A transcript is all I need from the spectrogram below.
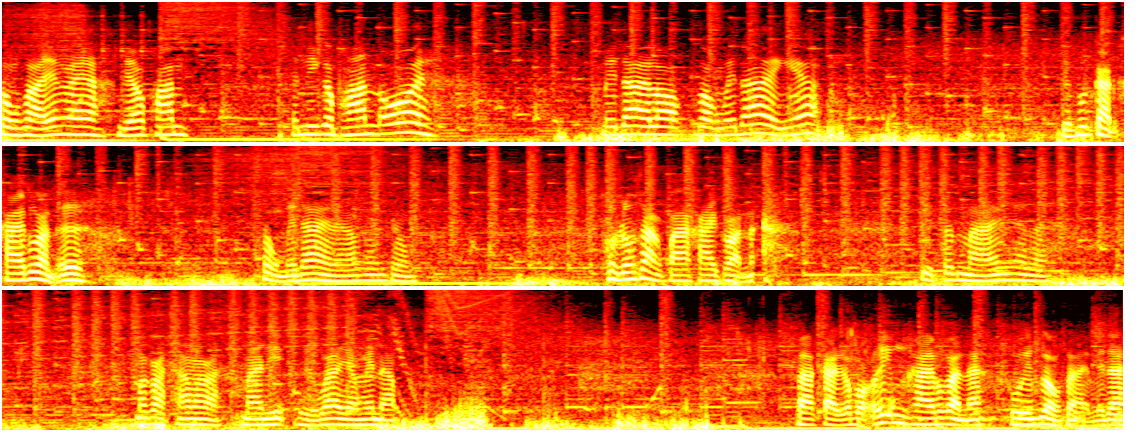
สงสัยยังไงอะ เดี๋ยวพัน อันนี้ก็พัน โอ้ย ไม่ได้หรอกส่องไม่ได้อย่างเงี้ย เดี๋ยวเพิ่งกัดคายไปก่อน เออ ส่งไม่ได้นะครับท่านผู้ชม ผมต้องสั่งปลาคายก่อนนะติดต้นไม้ไม่ใช่อะไรมาก่อนเอามาก่อนมานี้ถือว่ายังไม่นับปลากัดก็บอกเฮ้ยมึงคายไปก่อนนะกูยังส่งสายไม่ได้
